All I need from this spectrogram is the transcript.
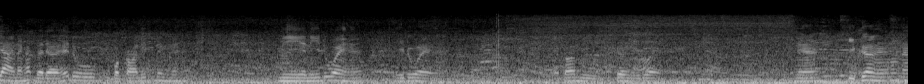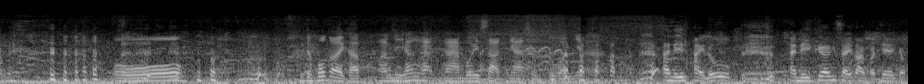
อย่างนะครับเดี๋ยวเดี๋ยวให้ดูอุปกรณ์นิดนึงนะฮะมีอันนี้ด้วยฮะนี่ด้วยนะแล้วก็มีเครื่องนี้ด้วยเนี่ยกี่เครื่องฮะต้องนับเลยโอ้คุณจะพกอะไรครับมันมีทั้งงานบริษัทงานส่วนตัวเนี่ยฮะอันนี้ถ่ายรูป อันนี้เครื่องใช้ต่างประเทศครับ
